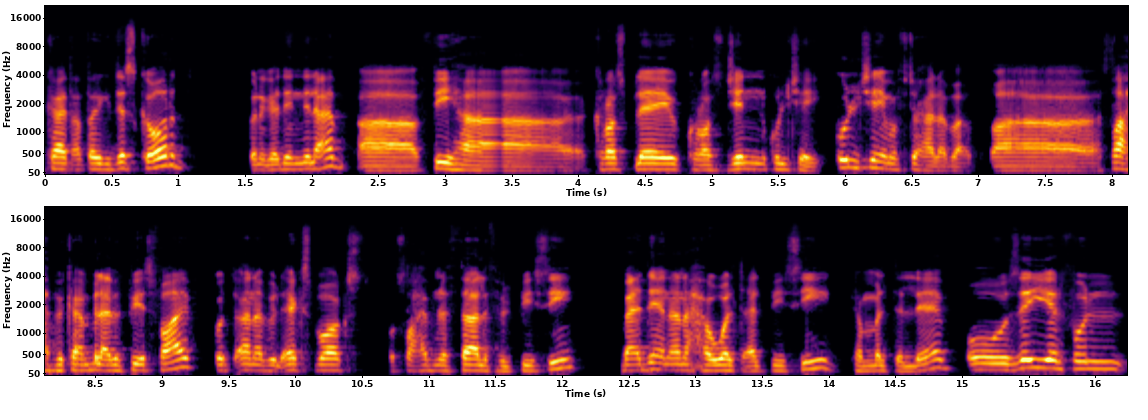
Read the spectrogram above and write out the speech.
كانت عن طريق Discord كنا قاعدين نلعب آه فيها cross play و cross gen كل شيء كل شيء مفتوح على بعض. آه صاحبي كان بيلعب ال PS 5 كنت أنا بال Xbox وصاحبنا الثالث بال PC بعدين أنا حولت على ال PC كملت اللعب وزي الفل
